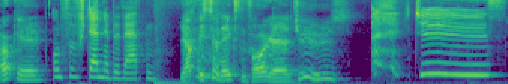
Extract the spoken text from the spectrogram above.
Okay. Und 5 Sterne bewerten. Ja, bis zur nächsten Folge. Tschüss. Tschüss.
